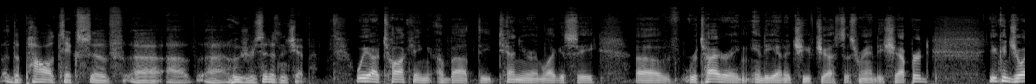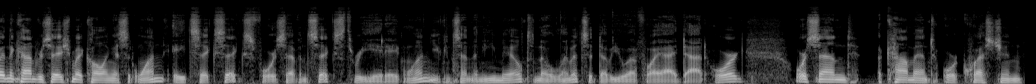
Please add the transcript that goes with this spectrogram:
the politics of, uh, of uh, Hoosier citizenship. We are talking about the tenure and legacy of retiring Indiana Chief Justice Randy Shepard. You can join the conversation by calling us at 1 866 476 3881. You can send an email to no limits at wfyi.org or send a comment or question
